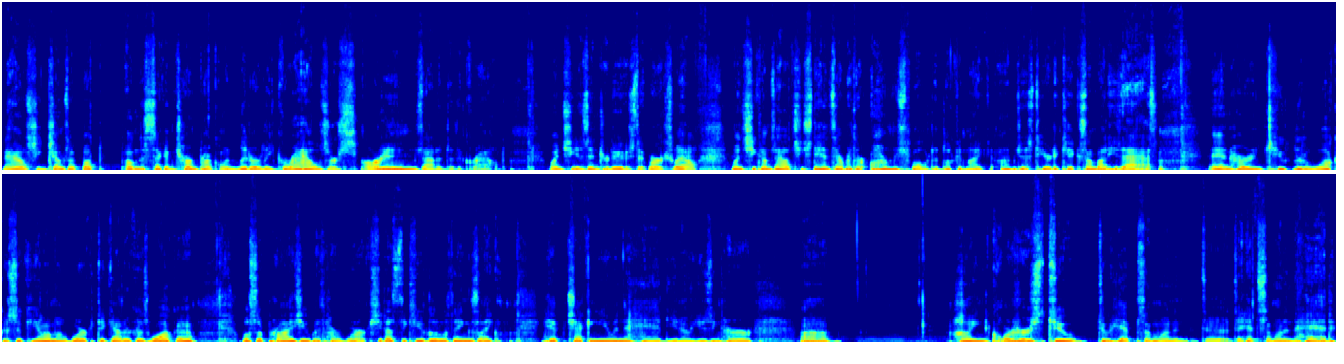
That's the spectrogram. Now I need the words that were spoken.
Now she jumps up, up on the second turnbuckle and literally growls or screams out into the crowd when she is introduced. It works well. When she comes out, she stands there with her arms folded, looking like, I'm just here to kick somebody's ass. And her and cute little Waka Tsukiyama work together because Waka will surprise you with her work. She does the cute little things like hip checking you in the head, you know, using her uh, hindquarters to to hip someone and to, to hit someone in the head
